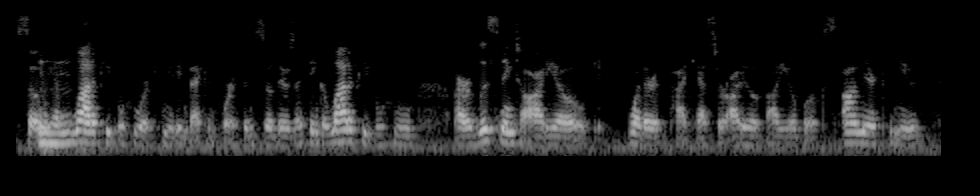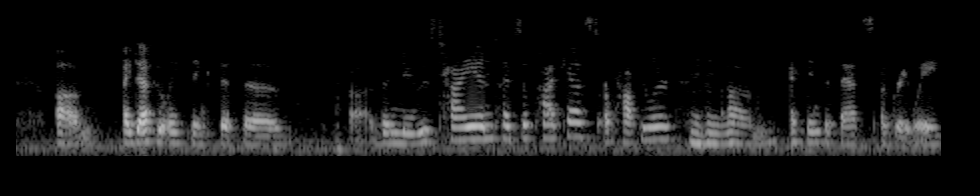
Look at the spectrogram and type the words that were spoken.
so we have a Mhm. lot of people who are commuting back and forth, and so there's, I think, a lot of people who are listening to audio, whether it's podcasts or audio audiobooks, on their commute. Um, I definitely think that the uh, the news tie-in types of podcasts are popular. Mm-hmm. Um, I think that that's a great way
